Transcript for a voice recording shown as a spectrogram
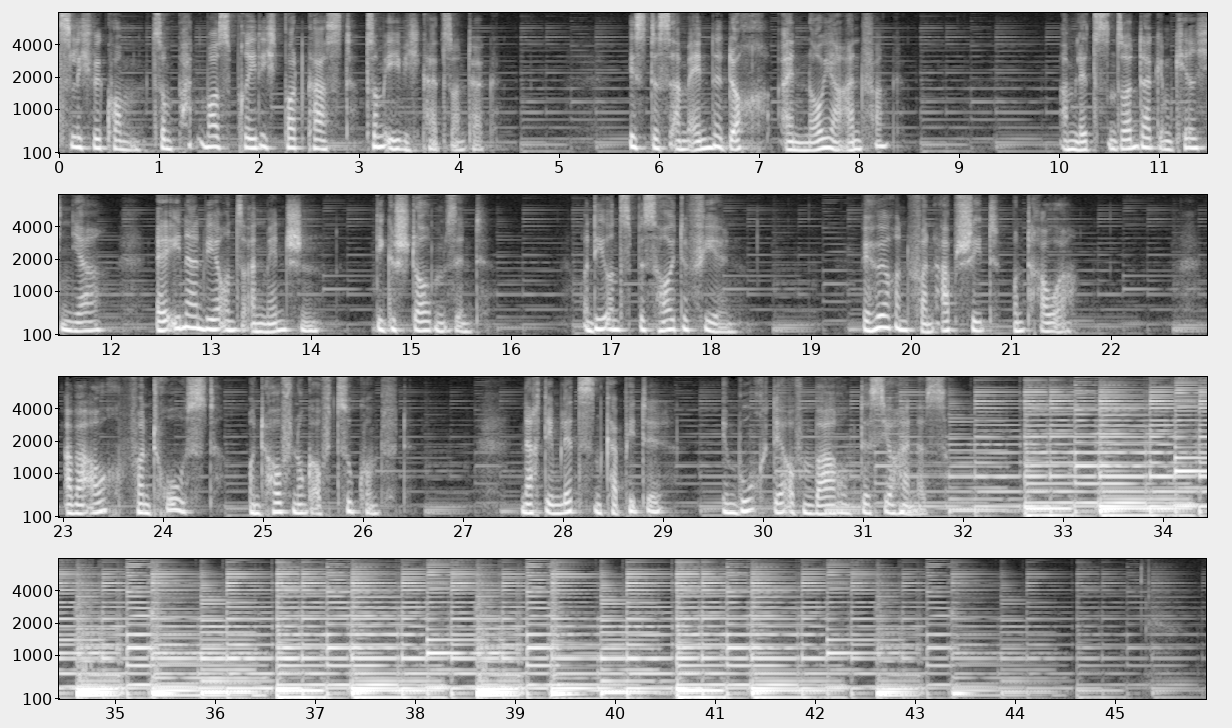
Herzlich willkommen zum Patmos Predigt Podcast zum Ewigkeitssonntag. Ist es am Ende doch ein neuer Anfang? Am letzten Sonntag im Kirchenjahr erinnern wir uns an Menschen, die gestorben sind und die uns bis heute fehlen. Wir hören von Abschied und Trauer, aber auch von Trost und Hoffnung auf Zukunft. Nach dem letzten Kapitel im Buch der Offenbarung des Johannes.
